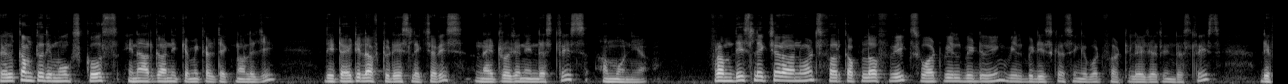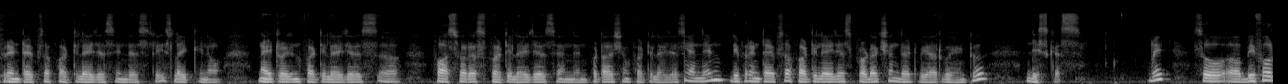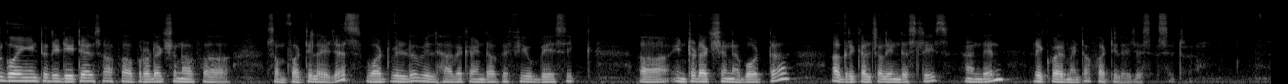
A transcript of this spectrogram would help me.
Welcome to the MOOCs course in Inorganic Chemical Technology. The title of today's lecture is Nitrogen Industries Ammonia. From this lecture onwards for a couple of weeks what we will be doing, we will be discussing about fertilizer industries, different types of fertilizers industries like you know nitrogen fertilizers, uh, phosphorus fertilizers and then potassium fertilizers and then different types of fertilizers production that we are going to discuss. Right. So, uh, before going into the details of uh, production of uh, some fertilizers, what we will do, we will have a kind of a few basic uh, introduction about the agricultural industries and then requirement of fertilizers etc.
